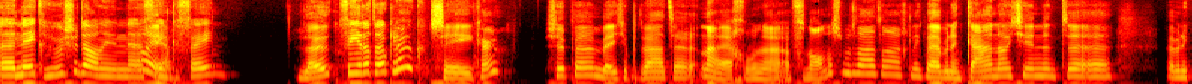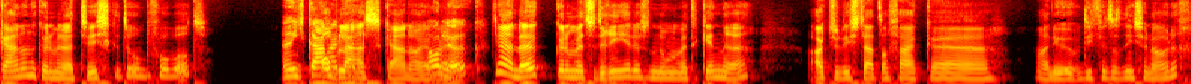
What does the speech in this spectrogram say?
Uh, nee, ik huur ze dan in uh, oh. Ja. Leuk. Vind je dat ook leuk? Zeker. Suppen, een beetje op het water. Nou ja, gewoon uh, van alles op het water eigenlijk. We hebben een kanootje in het... Uh, we hebben een kano, dan kunnen we naar Twisken toe bijvoorbeeld. En je kano... Opblaaskano hebben Oh, leuk. Ja, leuk. Kunnen we met z'n drieën, dus dan doen we met de kinderen. Arthur die staat dan vaak... Uh, nou, die, die vindt dat niet zo nodig.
